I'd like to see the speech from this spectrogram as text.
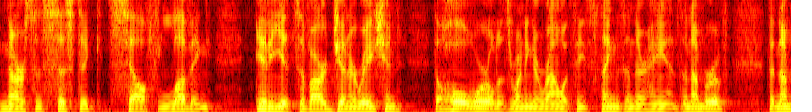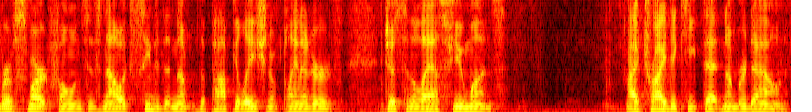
Narcissistic, self loving idiots of our generation. The whole world is running around with these things in their hands. The number of, the number of smartphones has now exceeded the, num- the population of planet Earth just in the last few months. I tried to keep that number down.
